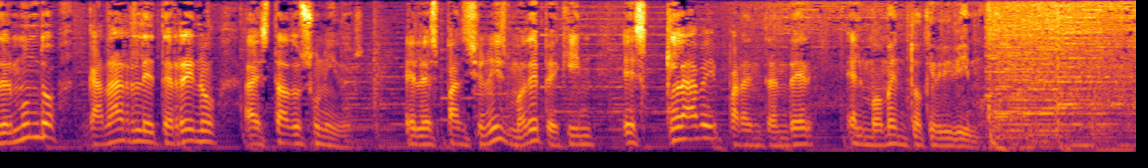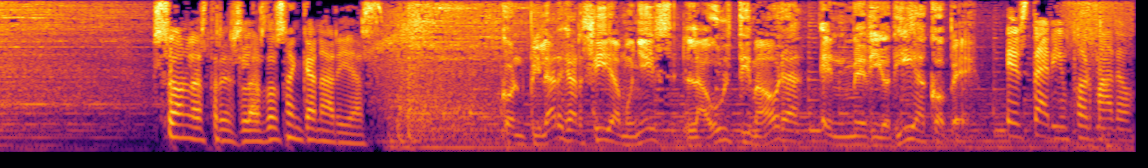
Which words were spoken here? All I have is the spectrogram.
del mundo ganarle terreno a Estados Unidos. El expansionismo de Pekín es clave para entender el momento que vivimos. Son las tres, las dos en Canarias. Con Pilar García Muñiz, la última hora en Mediodía Cope. Estar informado.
